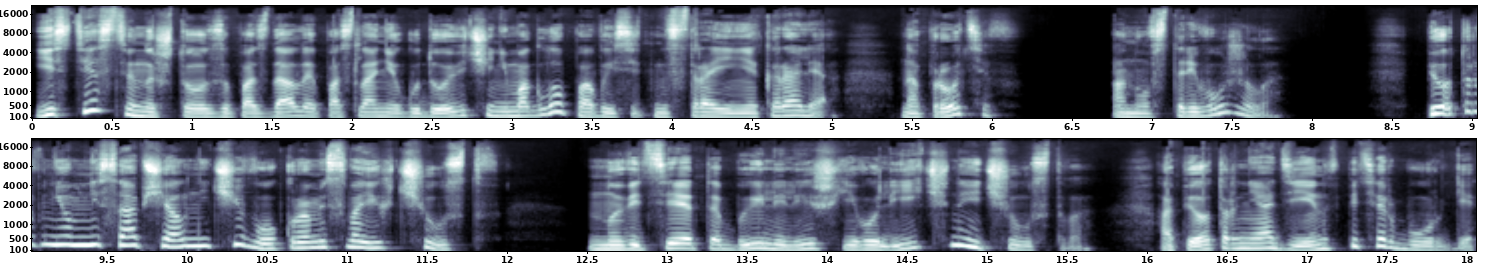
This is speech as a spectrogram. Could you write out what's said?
Естественно, что запоздалое послание Гудовича не могло повысить настроение короля. Напротив, оно встревожило. Петр в нем не сообщал ничего, кроме своих чувств. Но ведь это были лишь его личные чувства. А Петр не один в Петербурге,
